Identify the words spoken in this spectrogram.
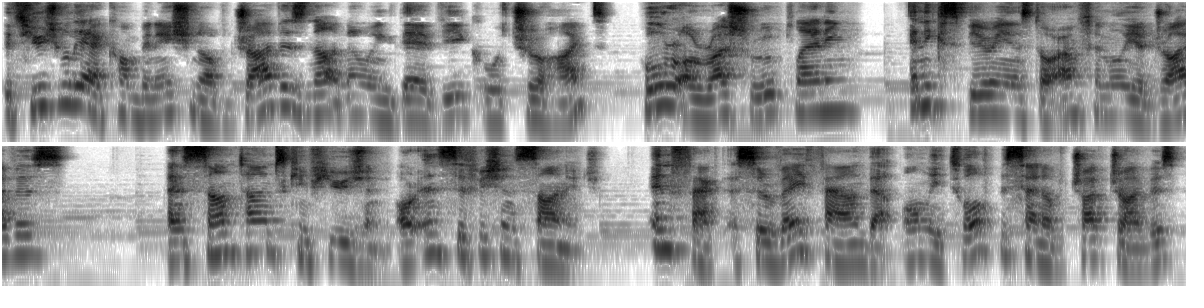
It's usually a combination of drivers not knowing their vehicle's true height, poor or rush route planning, inexperienced or unfamiliar drivers, and sometimes confusion or insufficient signage. In fact, a survey found that only 12% of truck drivers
